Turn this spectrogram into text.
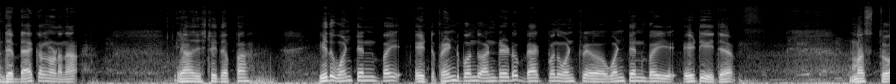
ಅದೇ ಬ್ಯಾಕಲ್ಲಿ ನೋಡೋಣ. ಯಾವ್ದು ಎಷ್ಟಿದೆಪ್ಪ ಇದು one ten by eight front ಬಂದು ಹಂಡ್ರೆಡು ಬ್ಯಾಕ್ ಬಂದು one one ten by eighty ಇದೆ. ಮಸ್ತು.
